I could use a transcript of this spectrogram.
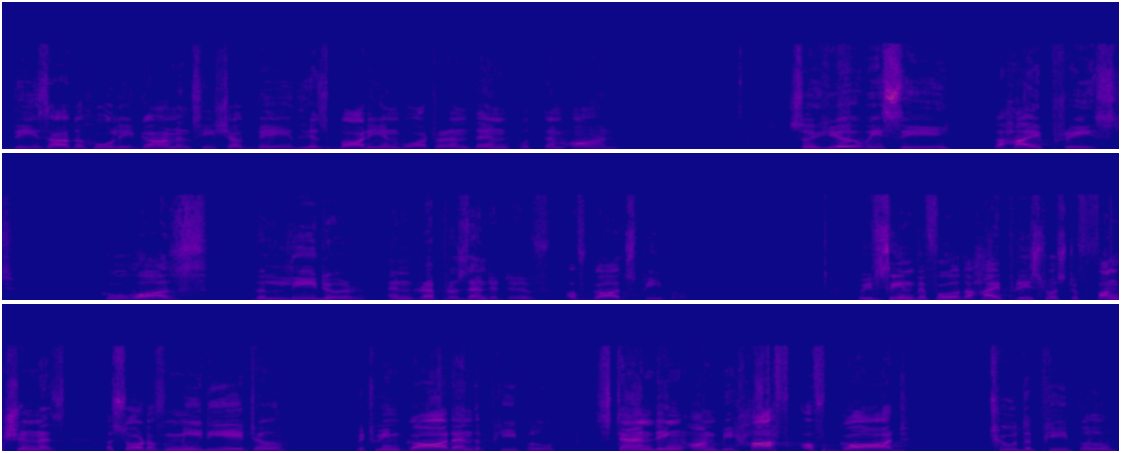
These are the holy garments. He shall bathe his body in water and then put them on. So here we see the high priest, who was the leader and representative of God's people. We've seen before the high priest was to function as a sort of mediator between God and the people, standing on behalf of God to the people,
